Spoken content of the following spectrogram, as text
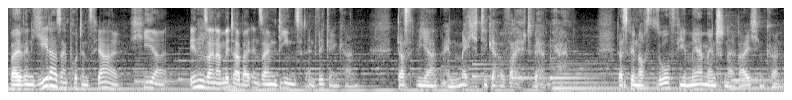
weil wenn jeder sein Potenzial hier in seiner Mitarbeit, in seinem Dienst entwickeln kann, dass wir ein mächtiger Wald werden können. Dass wir noch so viel mehr Menschen erreichen können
